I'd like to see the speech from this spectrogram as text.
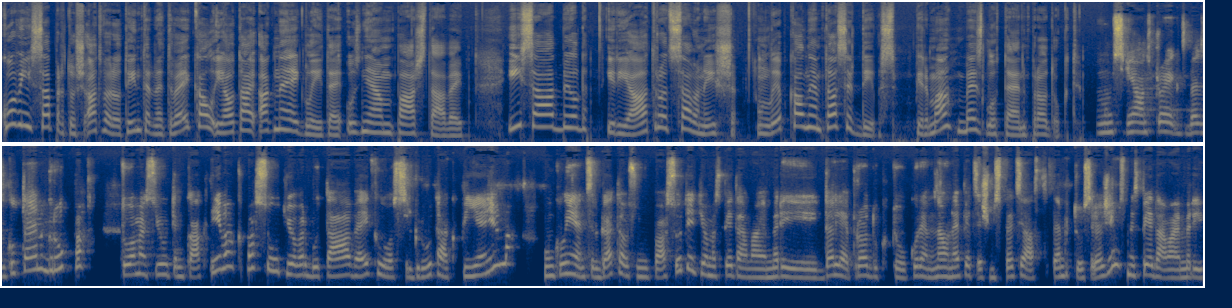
Ko viņi sapratuši atverot internetu veikalu, jautāja Agnē Eglītei, uzņēmuma pārstāvei. Īsā atbilde ir jāatrod sava niša, un Liepkalniem tas ir divas. Pirmā - bezglutēna produkti. Mums ir jauns projekts bezglutēna grupa. To mēs jūtam kā aktīvāku pasūtījumu, jo varbūt tā veiklos ir grūtāk pieejama un klients ir gatavs viņu pasūtīt, jo mēs piedāvājam arī daļai produktu, kuriem nav nepieciešams speciāls temperatūras režīms. Mēs piedāvājam arī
